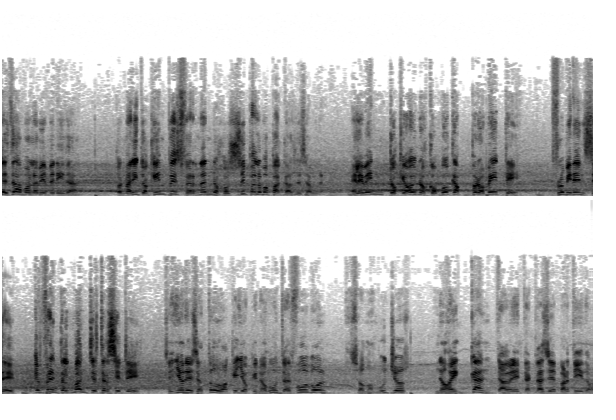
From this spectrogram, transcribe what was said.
les damos la bienvenida. Con Marito Kempes, Fernando José Palomo Pacas les habla. El evento que hoy nos convoca promete. Fluminense enfrenta al Manchester City. Señores, a todos aquellos que nos gusta el fútbol, y somos muchos, nos encanta ver esta clase de partido.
